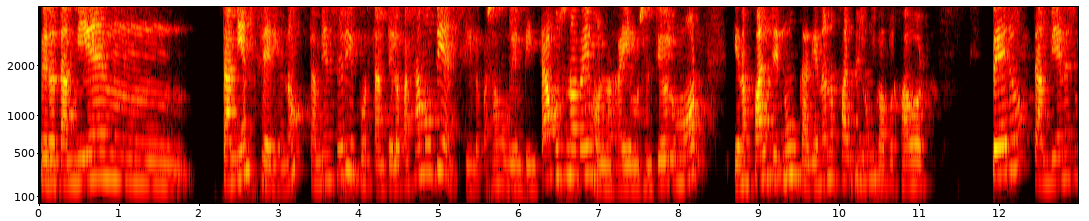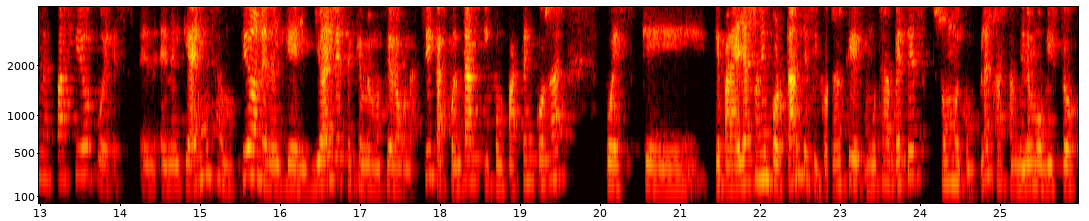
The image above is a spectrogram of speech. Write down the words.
pero también, también serio, ¿no? También serio e importante. ¿Lo pasamos bien? Sí, lo pasamos bien. ¿Pintamos, nos reímos? Nos reímos. Sentido del humor, que no falte nunca, que no nos falte nunca, por favor. pero también es un espacio pues, en, el que hay mucha emoción, en el que yo hay veces que me emociono con las chicas, cuentan y comparten cosas pues que, para ellas son importantes y cosas que muchas veces son muy complejas. También hemos visto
